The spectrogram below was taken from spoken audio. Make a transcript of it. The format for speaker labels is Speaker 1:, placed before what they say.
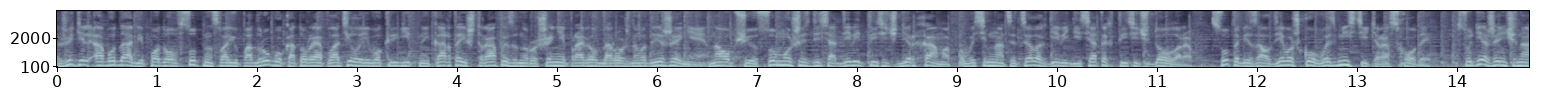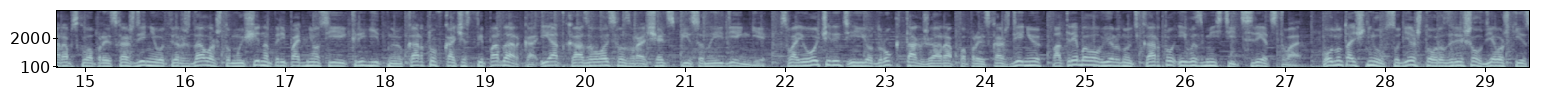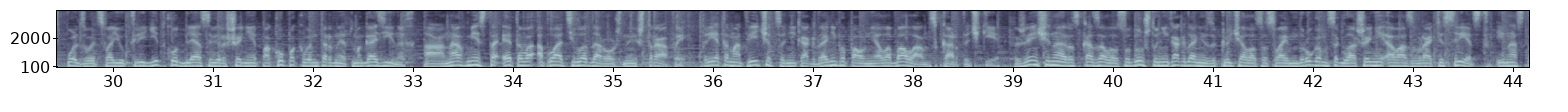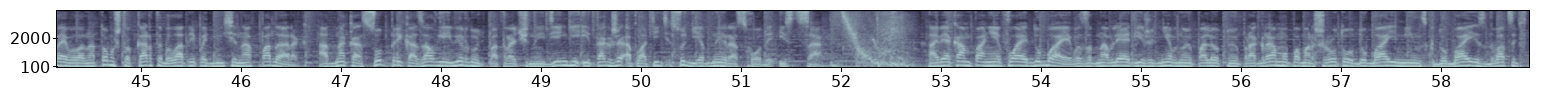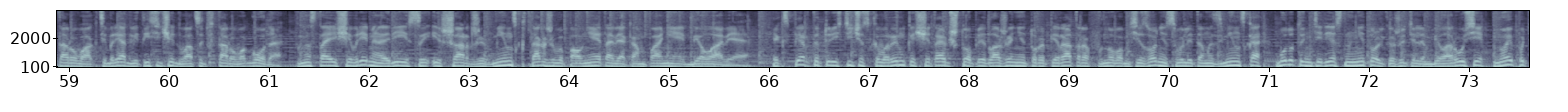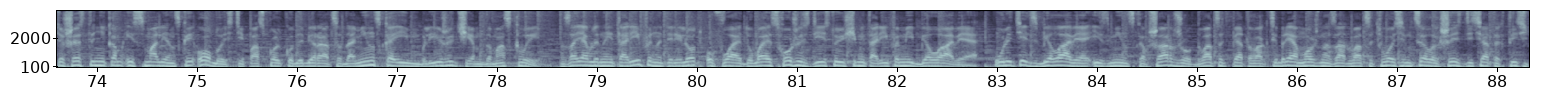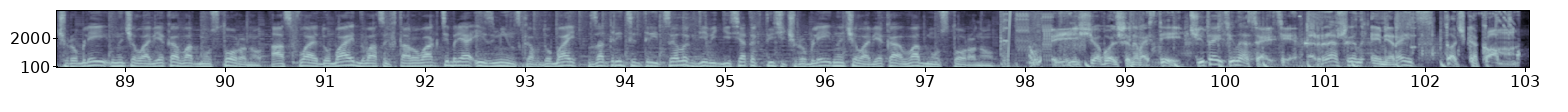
Speaker 1: Житель Абу-Даби подал в суд на свою подругу, которая оплатила его кредитной картой штрафы за нарушение правил дорожного движения на общую сумму 69 тысяч дирхамов, 18,9 тысяч долларов. Суд обязал девушку возместить расходы. В суде женщина арабского происхождения утверждала, что мужчина преподнес ей кредитную карту в качестве подарка и отказывалась возвращать списанные деньги. В свою очередь, ее друг, также араб по происхождению, потребовал вернуть карту и возместить средства. Он уточнил в суде, что разрешил девушке использовать использовать свою кредитку для совершения покупок в интернет-магазинах, а она вместо этого оплатила дорожные штрафы. При этом ответчица никогда не пополняла баланс карточки. Женщина рассказала суду, что никогда не заключала со своим другом соглашений о возврате средств и настаивала на том, что карта была преподнесена в подарок. Однако суд приказал ей вернуть потраченные деньги и также оплатить судебные расходы истца. Авиакомпания Fly Dubai возобновляет ежедневную полетную программу по маршруту Дубай-Минск-Дубай с 22 октября 2022 года. В настоящее время рейсы из Шарджи в Минск также выполняет авиакомпания Белавия. Эксперты туристического рынка считают, что предложения туроператоров в новом сезоне с вылетом из Минска будут интересны не только жителям Беларуси, но и путешественникам из Смоленской области, поскольку добираться до Минска им ближе, чем до Москвы. Заявленные тарифы на перелет у Fly Dubai схожи с действующими тарифами Белавия. Улететь с Белавия из Минска в Шарджу 25 октября можно за 28,6 тысяч рублей на человека в одну сторону, а Fly Dubai 22 октября из Минска в Дубай за 33,9 тысяч рублей на человека в одну сторону.
Speaker 2: Еще больше новостей читайте на сайте RussianEmirates.com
